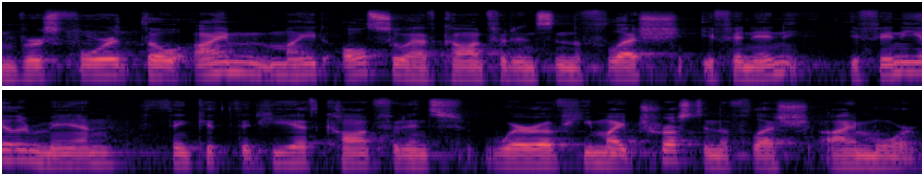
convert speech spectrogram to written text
In verse 4, though I might also have confidence in the flesh, if, in any, if any other man thinketh that he hath confidence, whereof he might trust in the flesh, I more.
